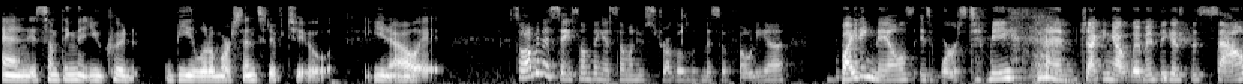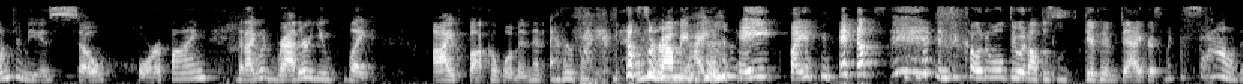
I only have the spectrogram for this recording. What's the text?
and it's something that you could be a little more sensitive to, you know. It- So I'm going to say something as someone who struggles with misophonia. Biting nails is worse to me than checking out women because the sound to me is so horrifying that I would rather you like I fuck a woman than ever bite nails around me. I hate biting nails. And Dakota will do it. I'll just give him daggers. I'm like the sound.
